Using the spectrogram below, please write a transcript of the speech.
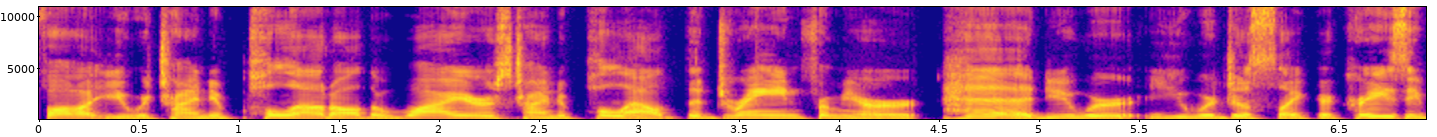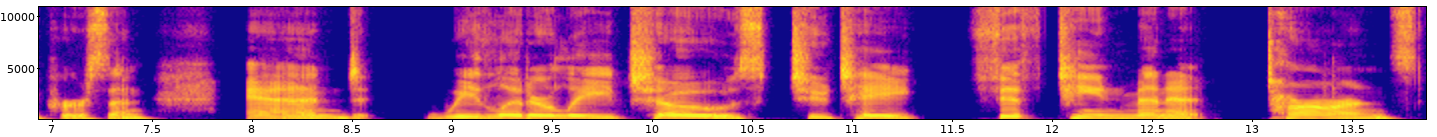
fought. You were trying to pull out all the wires, trying to pull out the drain from your head. You were you were just like a crazy person. And we literally chose to take 15 minute turns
